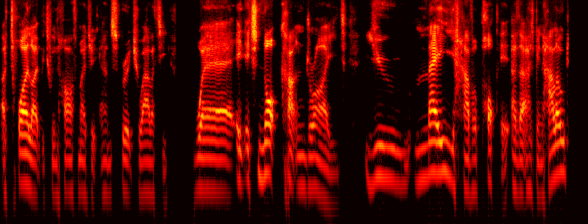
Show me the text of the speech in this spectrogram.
a twilight between Hearth Magic and spirituality, where it, it's not cut and dried. You may have a poppet uh, that has been hallowed,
